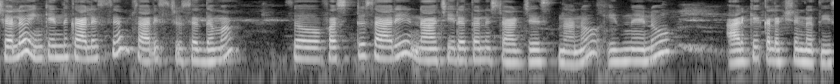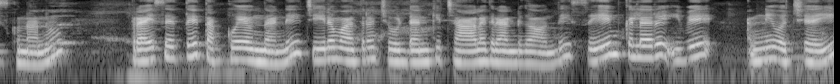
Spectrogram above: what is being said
చలో ఇంకెందుకు ఆలస్యం? శారీస్ చూసేద్దామా? సో ఫస్ట్ సారీ నా చీరతోనే స్టార్ట్ చేస్తున్నాను. ఇది నేను ఆర్కే కలెక్షన్లో తీసుకున్నాను. ప్రైస్ అయితే తక్కువే ఉందండి. చీర మాత్రం చూడడానికి చాలా గ్రాండ్గా ఉంది. సేమ్ కలర్ ఇవే అన్నీ వచ్చాయి.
